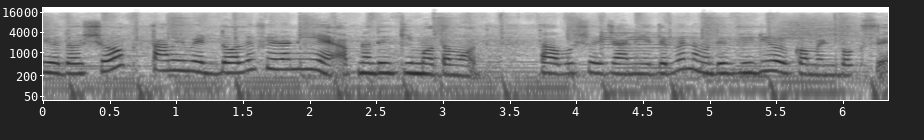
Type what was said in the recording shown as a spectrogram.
প্রিয় দর্শক, তামিমের দলে ফেরা নিয়ে আপনাদের কি মতামত? তা অবশ্যই জানিয়ে দেবেন আমাদের ভিডিওর কমেন্ট বক্সে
